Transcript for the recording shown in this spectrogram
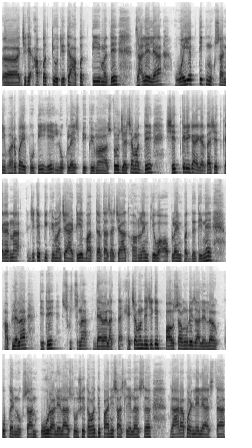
जी काही आपत्ती होती त्या आपत्तीमध्ये झालेल्या वैयक्तिक नुकसानी भरपाईपोटी हे लोकलाईज पीक विमा असतो ज्याच्यामध्ये शेतकरी काय करतात शेतकऱ्यांना जे काही पीक विम्याच्या अटी आहेत बहात्तर तासाच्या आत ऑनलाईन किंवा ऑफलाईन पद्धतीने आपल्याला तिथे सूचना द्याव्या लागतात. याच्यामध्ये जे काही पावसामुळे झालेलं खूप काही नुकसान पूर आलेला असतो शेतामध्ये पाणी साचलेलं असतं गारा पडलेल्या असतात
